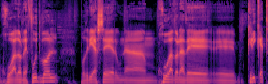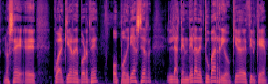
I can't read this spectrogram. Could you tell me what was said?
jugador de fútbol, podría ser una mm, jugadora de eh, cricket, no sé, eh, cualquier deporte, o podría ser la tendera de tu barrio. Quiero decir que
